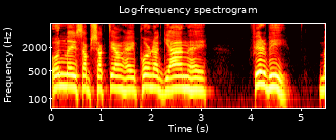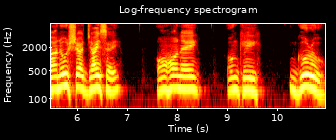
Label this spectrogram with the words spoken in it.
उनमें सब शक्तियाँ है, पूर्ण ज्ञान है फिर भी मनुष्य जैसे उन्होंने उनके गुरु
